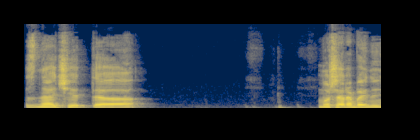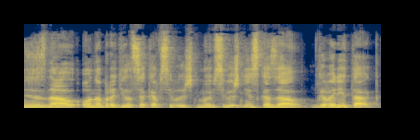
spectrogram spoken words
значит, э, Моше Рабейну не знал, он обратился ко Всевышнему, и Всевышний сказал, говори так,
